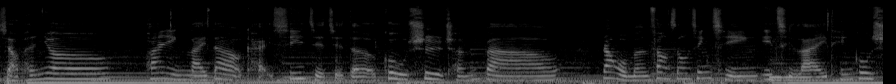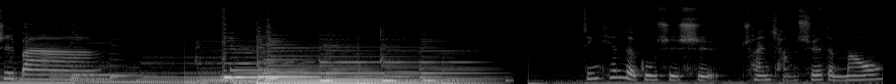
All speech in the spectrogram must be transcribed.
小朋友，欢迎来到凯西姐姐的故事城堡，让我们放松心情，一起来听故事吧。今天的故事是穿长靴的猫。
